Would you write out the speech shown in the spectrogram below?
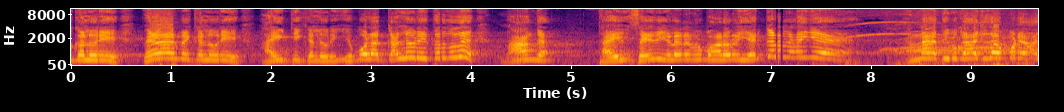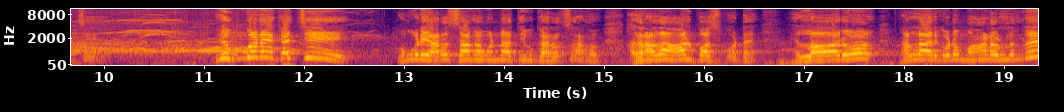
கல்லூரி வேளாண்மை கல்லூரி ஐடி கல்லூரி. இவ்வளவு கல்லூரி திறந்தது நாங்க. தயவு செய்து இளைஞர் மாணவர் எங்களை நினைங்க. அண்ணா திமுக ஆட்சி தான் கூட ஆட்சி. இது உங்களுடைய கட்சி. உங்களுடைய அரசாங்கம் அண்ணா திமுக அரசாங்கம். அதனால தான் ஆல் பாஸ் போட்டேன். எல்லாரும் நல்லா இருக்கணும். மாணவர்லேருந்து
